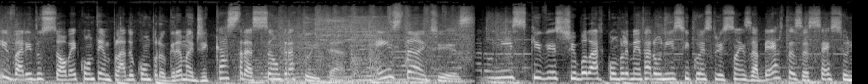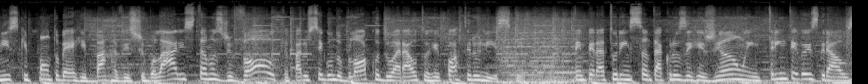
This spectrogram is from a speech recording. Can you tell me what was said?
E Vale do Sol é contemplado com programa de castração gratuita. Em instantes. Para Unisque Vestibular Complementar Unisque com inscrições abertas, acesse unisque.br barra vestibular. Estamos de volta para o segundo bloco do Arauto Repórter Unisque. Temperatura em Santa Cruz e região em 32 graus.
